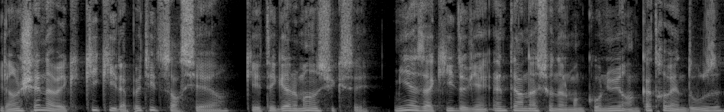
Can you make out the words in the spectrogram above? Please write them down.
Il enchaîne avec Kiki la petite sorcière, qui est également un succès. Miyazaki devient internationalement connu en 92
